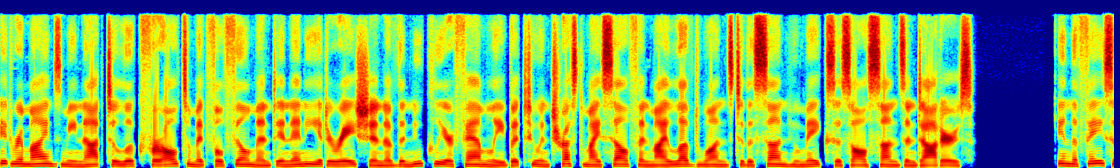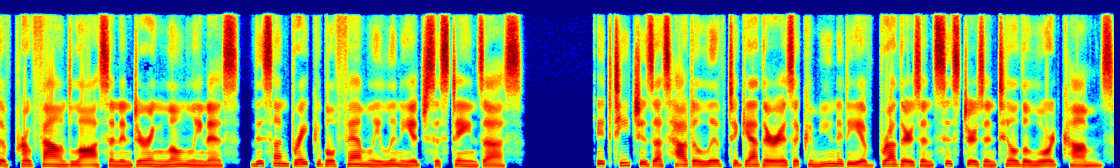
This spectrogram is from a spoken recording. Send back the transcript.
It reminds me not to look for ultimate fulfillment in any iteration of the nuclear family but to entrust myself and my loved ones to the Son who makes us all sons and daughters. In the face of profound loss and enduring loneliness, this unbreakable family lineage sustains us. It teaches us how to live together as a community of brothers and sisters until the Lord comes.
